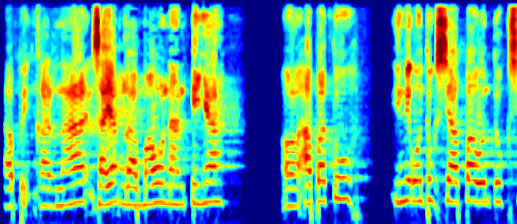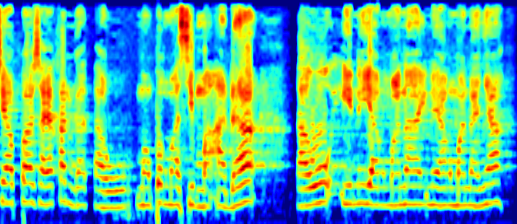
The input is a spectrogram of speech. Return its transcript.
Tapi karena saya nggak mau nantinya uh, apa tuh ini untuk siapa untuk siapa saya kan nggak tahu. Mumpung masih ma ada tahu ini yang mana ini yang mananya.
